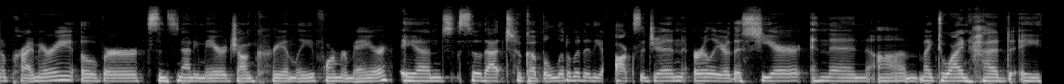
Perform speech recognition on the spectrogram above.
a primary over Cincinnati Mayor John Cranley, former mayor, and so that took up a little bit of the oxygen earlier this year. And then um, Mike DeWine had a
